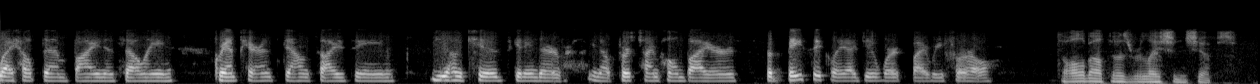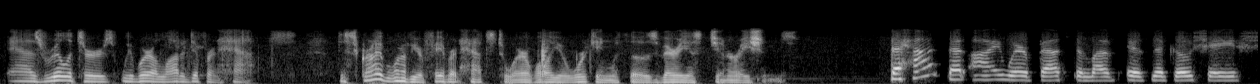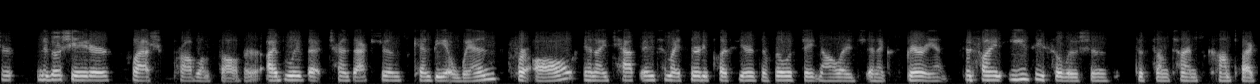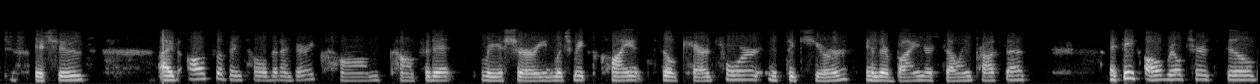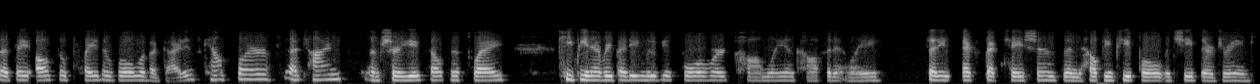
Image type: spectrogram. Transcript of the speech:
I help them buying and selling, grandparents downsizing, young kids getting their, you know, first-time home buyers. But basically, I do work by referral. It's all about those relationships. As realtors, we wear a lot of different hats. Describe one of your favorite hats to wear while you're working with those various generations. The hat that I wear best and love is negotiator, slash problem solver. I believe that transactions can be a win for all, and I tap into my 30 plus years of real estate knowledge and experience to find easy solutions to sometimes complex issues. I've also been told that I'm very calm, confident, reassuring, which makes clients feel cared for and secure in their buying or selling process. I think all realtors feel that they also play the role of a guidance counselor at times. I'm sure you felt this way, keeping everybody moving forward calmly and confidently, setting expectations and helping people achieve their dreams.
